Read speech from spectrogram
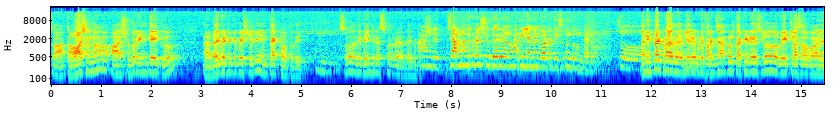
సో ఆ కాషన్ ఆ షుగర్ ఇంటేక్ డయాబెటిక్ పేషెంట్లకి ఇంపాక్ట్ అవుతుంది. సో అది డేంజరస్ ఫర్ డయాబెటిక్ అండ్ చాలా మంది కూడా షుగర్ హనీ లెమన్ వాటర్ తీసుకుంటూ ఉంటారు. సో దాని ఇంపాక్ట్ రాదు. మీరు ఇప్పుడు ఫర్ ఎగ్జాంపుల్ థర్టీ డేస్లో వెయిట్ లాస్ అవ్వాలి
